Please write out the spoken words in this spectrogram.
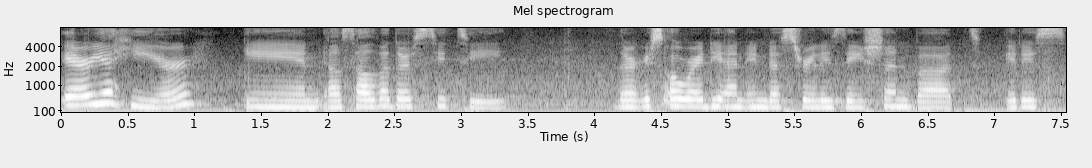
area here in El Salvador City, there is already an industrialization, but it is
